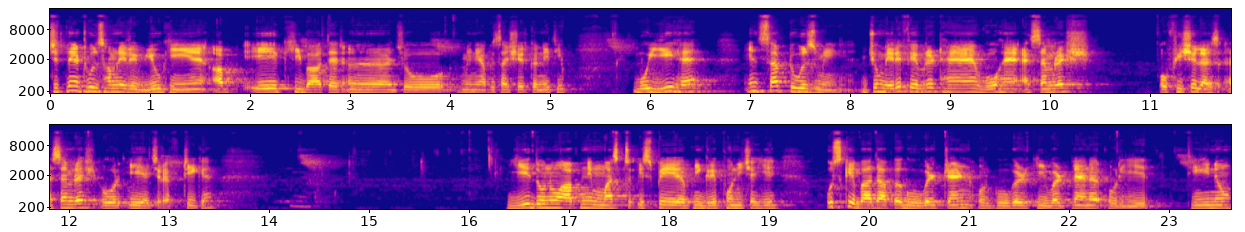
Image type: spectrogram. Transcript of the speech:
जितने टूल्स हमने रिव्यू किए हैं, अब एक ही बात है जो मैंने आपके साथ शेयर करनी थी, वो ये है, इन सब टूल्स में जो मेरे फेवरेट हैं, वो हैं S M rush official S M rush और ए एच रफ ठीक है? ये दोनों आपने मस्ट इस पर अपनी ग्रिप होनी चाहिए। उसके बाद आपका गूगल ट्रेंड और गूगल कीवर्ड प्लानर और ये तीनों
